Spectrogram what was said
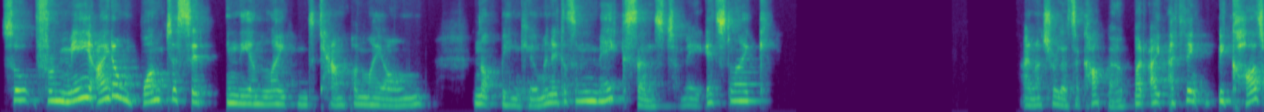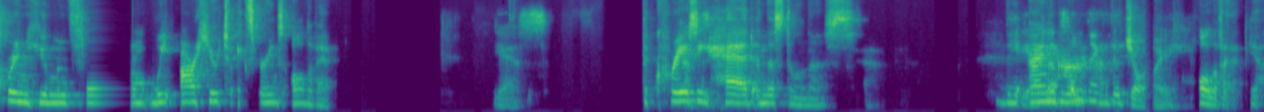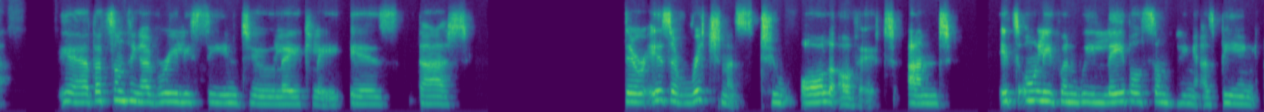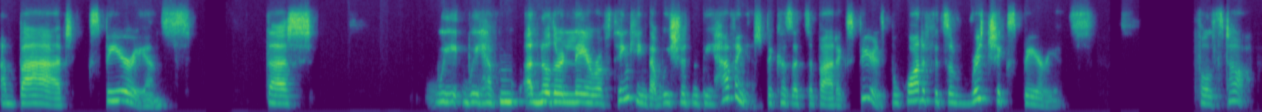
So for me, I don't want to sit in the enlightened camp on my own, not being human. It doesn't make sense to me. It's like, I'm not sure that's a cop out, but I, I think because we're in human form, we are here to experience all of it. Yes. The crazy head and the stillness, the yeah, anger and the joy, all of it. Yes. Yeah, that's something I've really seen too lately is that there is a richness to all of it. And it's only when we label something as being a bad experience that we we have another layer of thinking that we shouldn't be having it because it's a bad experience. But what if it's a rich experience? Full stop.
